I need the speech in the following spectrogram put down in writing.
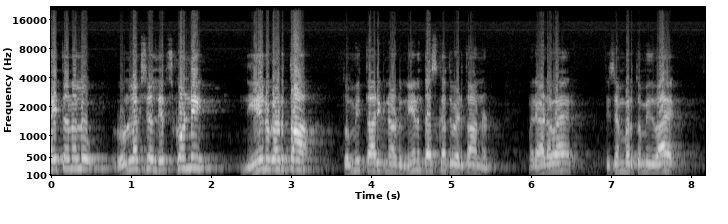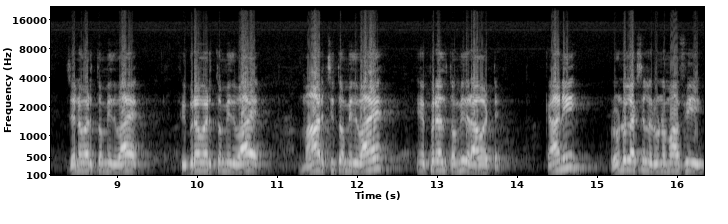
రైతన్నలు రెండు లక్షలు తెచ్చుకోండి నేను కడతా. తొమ్మిది తారీఖు నాడు నేను దస్కత్ పెడతా అన్నాడు. మరి ఆడవాయ్ డిసెంబర్ తొమ్మిది వాయ్ జనవరి తొమ్మిది వాయ్ ఫిబ్రవరి తొమ్మిది వాయ్ మార్చి తొమ్మిది వాయ్ ఏప్రిల్ తొమ్మిది రావట్టే. కానీ రెండు లక్షల రుణమాఫీ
